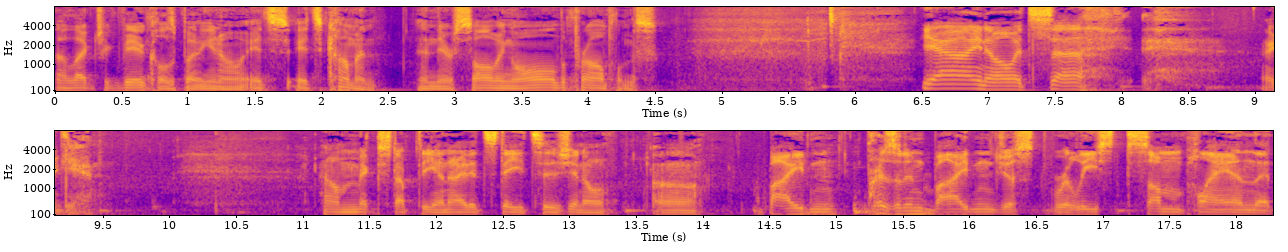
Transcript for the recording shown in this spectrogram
electric vehicles, but you know, it's it's coming, and they're solving all the problems. Yeah, I know. It's uh, again how mixed up the United States is. You know, uh, Biden, President Biden, just released some plan that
